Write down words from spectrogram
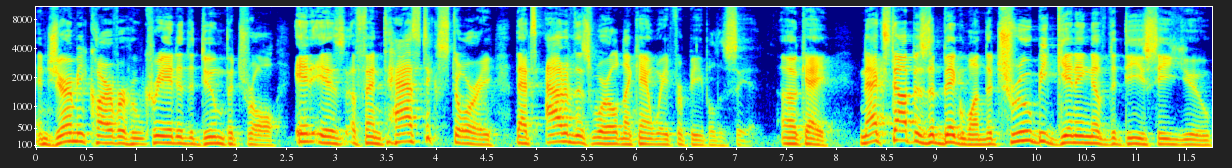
and Jeremy Carver, who created the Doom Patrol. It is a fantastic story that's out of this world, and I can't wait for people to see it. Okay, next up is the big one the true beginning of the DCU.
